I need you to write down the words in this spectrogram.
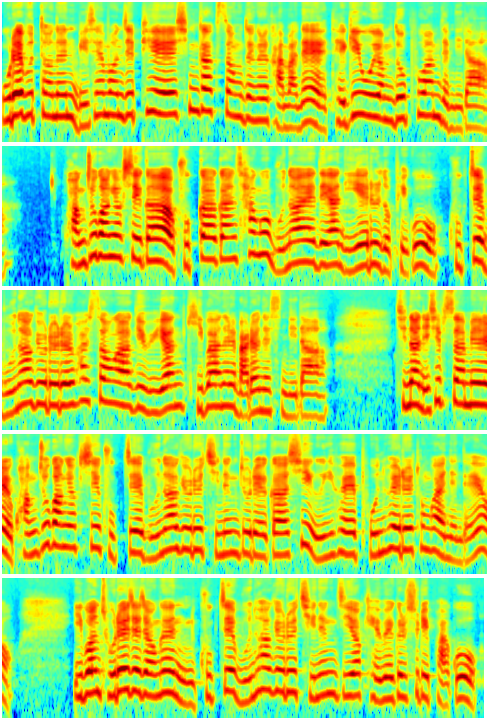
올해부터는 미세먼지 피해의 심각성 등을 감안해 대기오염도 포함됩니다. 광주광역시가 국가 간 상호 문화에 대한 이해를 높이고 국제 문화 교류를 활성화하기 위한 기반을 마련했습니다. 지난 23일 광주광역시 국제문화교류진흥조례가 시의회 본회를 통과했는데요. 이번 조례 제정은 국제문화교류 진흥지역 계획을 수립하고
